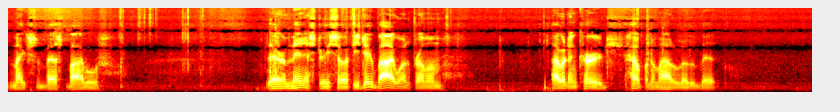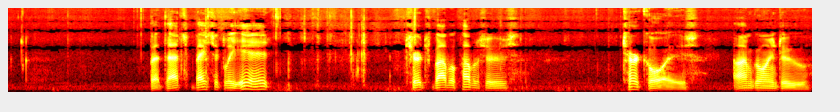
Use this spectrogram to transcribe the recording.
makes the best Bibles. They're a ministry, so if you do buy one from them, I would encourage helping them out a little bit. But that's basically it. Church Bible Publishers, turquoise. I'm going to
